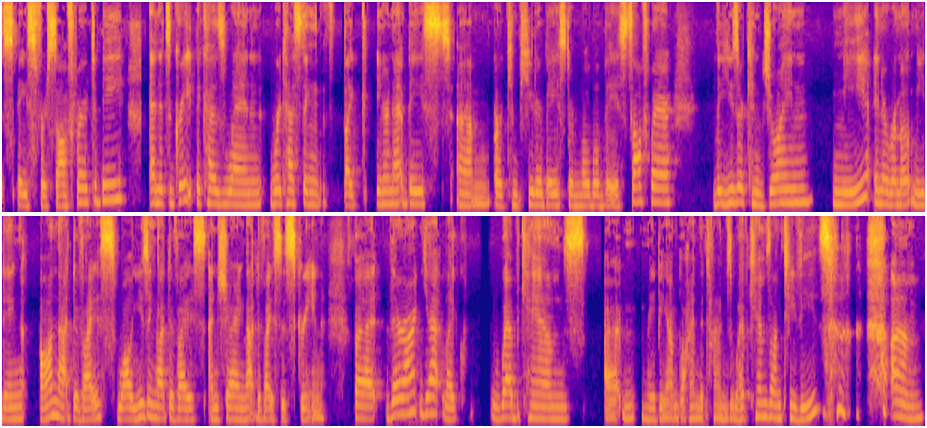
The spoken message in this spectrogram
space for software to be. And it's great because when we're testing like internet based um, or computer based or mobile based software, the user can join me in a remote meeting on that device while using that device and sharing that device's screen. But there aren't yet like webcams. Uh, maybe I'm behind the times. Webcams on TVs. um,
